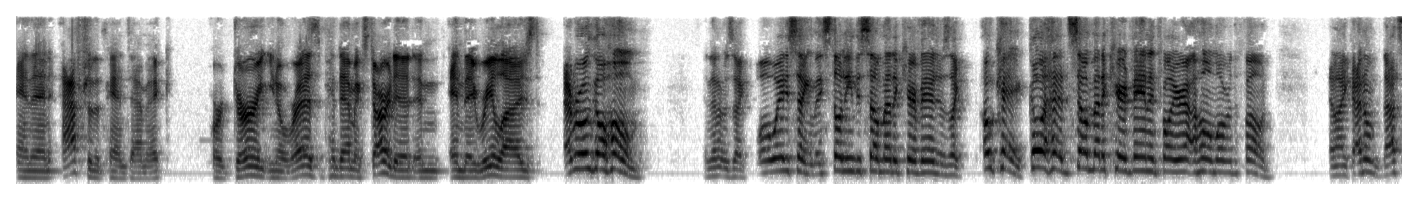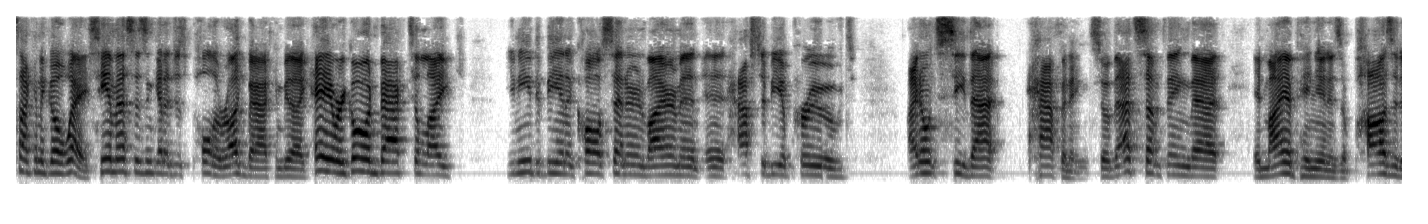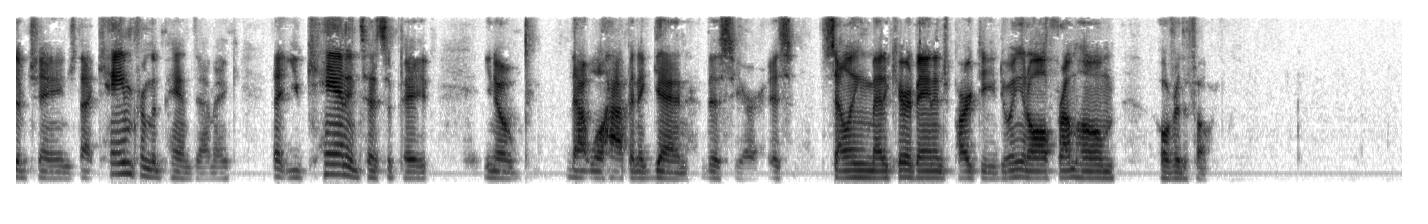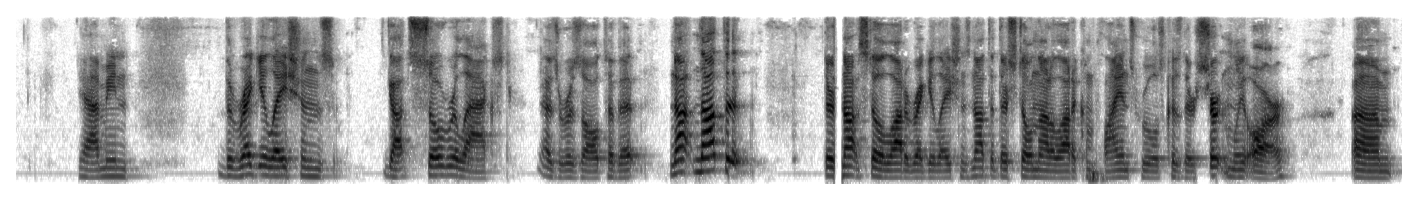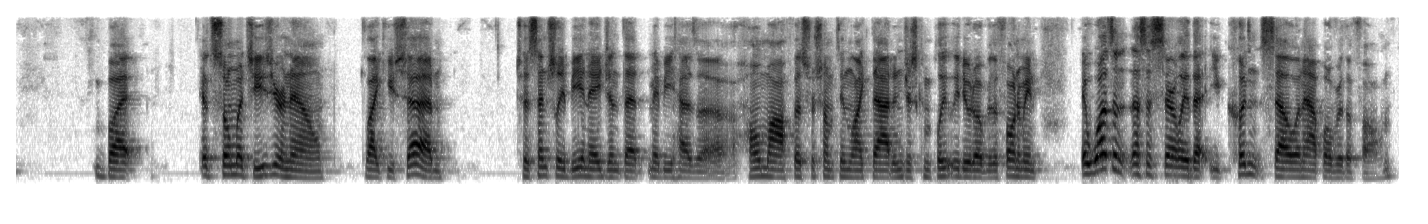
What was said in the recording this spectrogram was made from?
And then after the pandemic, or during, you know, right as the pandemic started, and and they realized everyone go home. And then it was like, well, wait a second, they still need to sell Medicare Advantage. I was like, okay, go ahead, sell Medicare Advantage while you're at home over the phone. And like, I don't, that's not going to go away. CMS isn't going to just pull the rug back and be like, hey, we're going back to like, you need to be in a call center environment and it has to be approved I don't see that happening. So that's something that, in my opinion, is a positive change that came from the pandemic that you can anticipate, you know, that will happen again this year is selling Medicare Advantage Part D, doing it all from home over the phone. Yeah, I mean, the regulations got so relaxed as a result of it. Not not that there's not still a lot of regulations. Not that there's still not a lot of compliance rules, because there certainly are. Um, but it's so much easier now, like you said, to essentially be an agent that maybe has a home office or something like that and just completely do it over the phone. I mean, it wasn't necessarily that you couldn't sell an app over the phone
